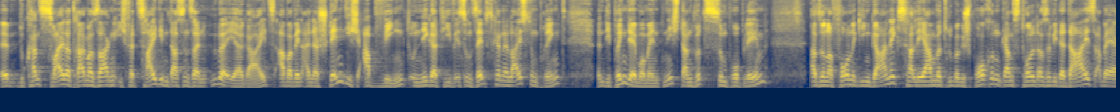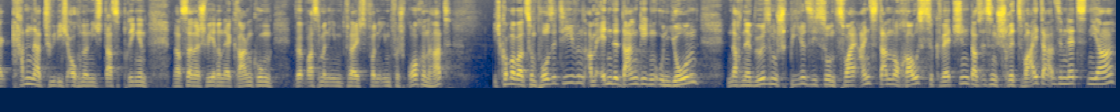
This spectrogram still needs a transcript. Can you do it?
Ähm, du kannst zwei oder dreimal sagen, ich verzeih ihm das in seinem Überehrgeiz, aber wenn einer ständig abwinkt und negativ ist und selbst keine Leistung bringt, die bringt er im Moment nicht, dann wird es zum Problem. Also nach vorne ging gar nichts. Halle haben wir drüber gesprochen. Ganz toll, dass er wieder da ist, aber er kann natürlich auch noch nicht das bringen nach seiner schweren Erkrankung, was man ihm vielleicht von ihm versprochen hat. Ich komme aber zum Positiven. Am Ende dann gegen Union, nach nervösem Spiel, sich so ein 2-1 dann noch rauszuquetschen, das ist ein Schritt weiter als im letzten Jahr.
